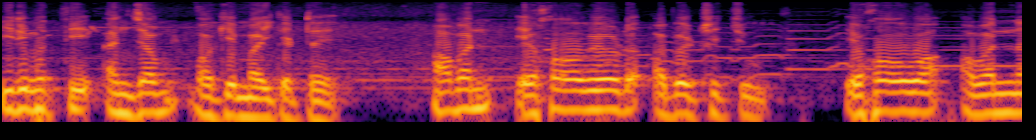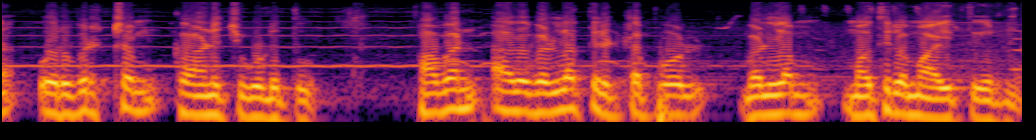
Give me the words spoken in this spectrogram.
ഇരുപത്തി അഞ്ചാം വാക്യം വായിക്കട്ടെ. അവൻ യഹോവയോട് അപേക്ഷിച്ചു. യഹോവ അവന് ഒരു വൃക്ഷം കാണിച്ചു കൊടുത്തു. അവൻ അത് വെള്ളത്തിലിട്ടപ്പോൾ വെള്ളം മധുരമായി തീർന്നു.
